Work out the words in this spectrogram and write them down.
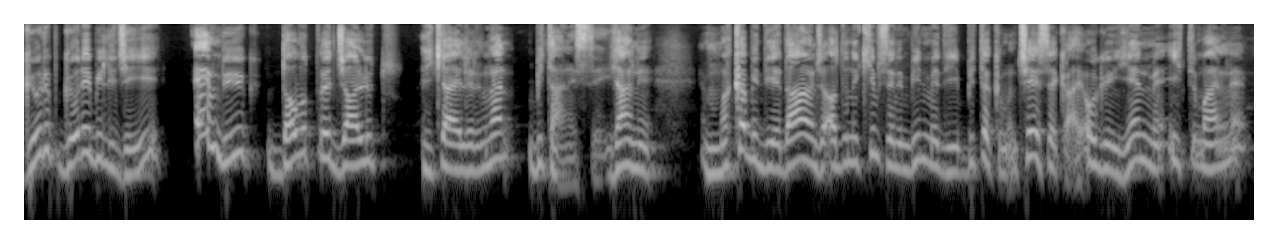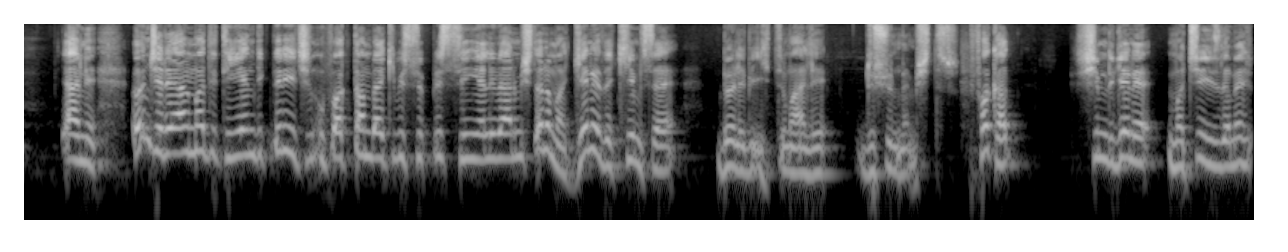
görüp görebileceği en büyük Davut ve Calut hikayelerinden bir tanesi. Yani Makabi diye daha önce adını kimsenin bilmediği bir takımın CSK'yı o gün yenme ihtimaline yani önce Real Madrid'i yendikleri için ufaktan belki bir sürpriz sinyali vermişler ama gene de kimse böyle bir ihtimali düşünmemiştir. Fakat şimdi gene maçı izleme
